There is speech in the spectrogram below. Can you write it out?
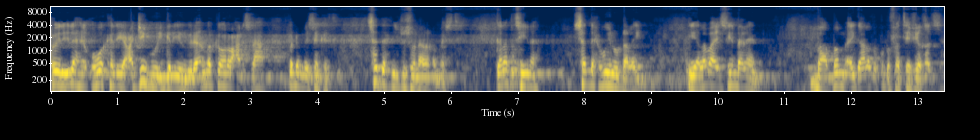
Wuxuu yidhi ilaahay quwo kale iyo cajiib buu igeliya yidhi markii hore waxaan islahaa ma dhammaysan kartid. Saddexdii jusoo nala dhammaystay. Galabtiina saddex wiilu dhalay iyo laba ay sii dhaleen baabam ay gaaladu ku dhufatay fii ghaza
